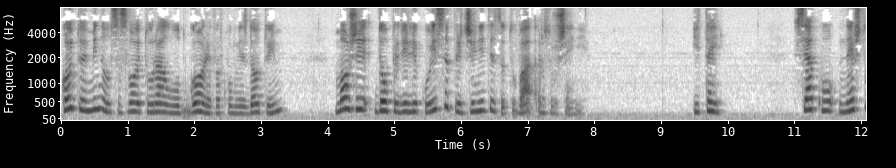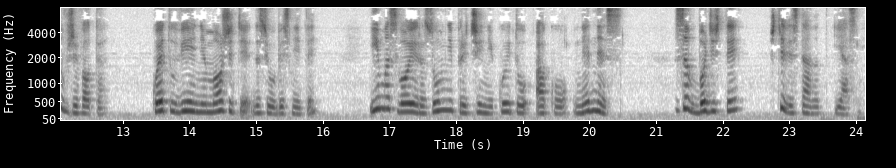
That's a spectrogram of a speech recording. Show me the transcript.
който е минал със своето рало отгоре върху гнездото им, може да определи кои са причините за това разрушение. И тъй, всяко нещо в живота, което вие не можете да си обясните, има свои разумни причини, които, ако не днес, за в бъдеще ще ви станат ясни.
